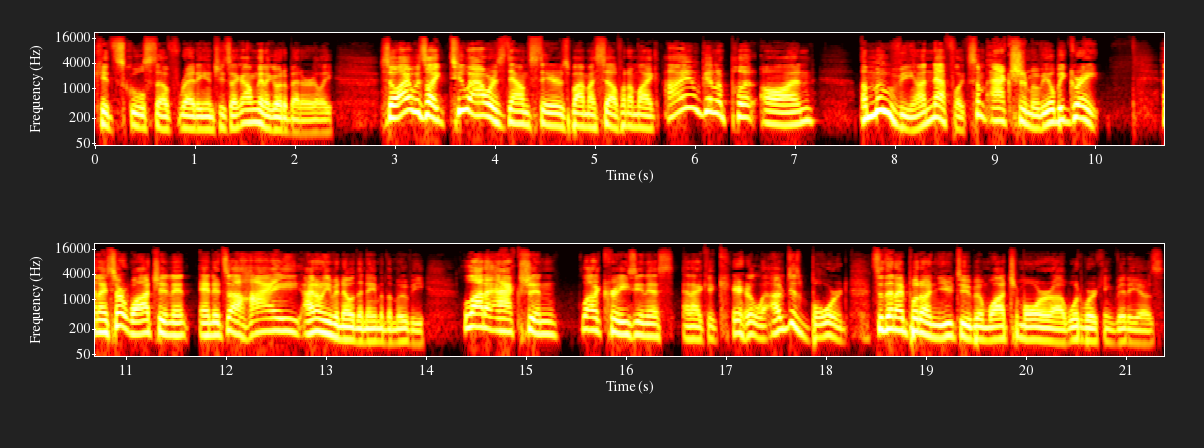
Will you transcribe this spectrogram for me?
kids' school stuff ready, and she's like, I'm gonna go to bed early. So I was like two hours downstairs by myself, and I'm like, I am gonna put on a movie on Netflix, some action movie. It'll be great. And I start watching it, and it's a high. I don't even know the name of the movie. A lot of action, a lot of craziness, and I could care. less. I'm just bored. So then I put on YouTube and watch more uh, woodworking videos,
